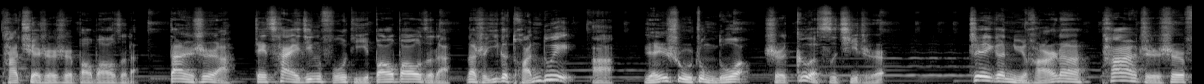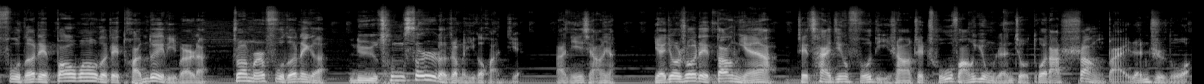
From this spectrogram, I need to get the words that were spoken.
她确实是包包子的。但是啊，这蔡京府邸包包子的那是一个团队啊，人数众多，是各司其职。这个女孩呢，她只是负责这包包子这团队里边的，专门负责那个捋葱丝儿的这么一个环节啊。您想想，也就是说，这当年啊，这蔡京府邸上这厨房用人就多达上百人之多，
